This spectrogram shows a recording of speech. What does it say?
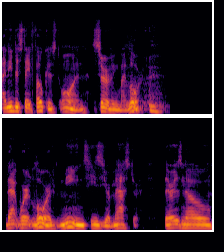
I need to stay focused on serving my Lord. that word Lord means he's your master. There is no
